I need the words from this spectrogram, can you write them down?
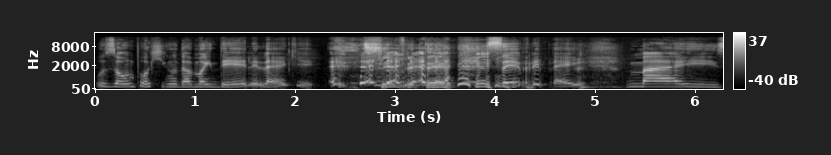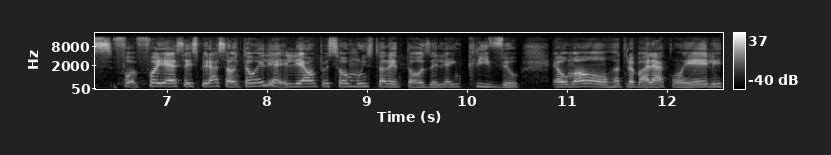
Usou um pouquinho da mãe dele, né? Que Sempre tem. Sempre tem. Mas fo- foi essa a inspiração. Então, ele é, ele é uma pessoa muito talentosa, ele é incrível. É uma honra trabalhar com ele,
